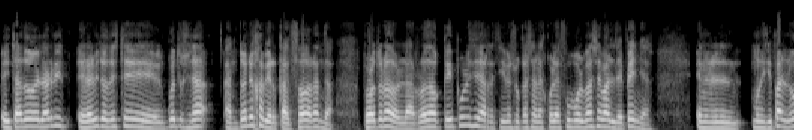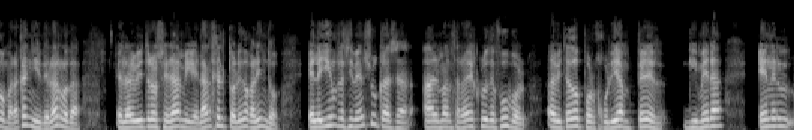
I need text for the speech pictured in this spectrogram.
Editado el árbitro, el árbitro de este encuentro será Antonio Javier Calzado Aranda. Por otro lado, la Rueda OK Publicidad recibe en su casa la Escuela de Fútbol Base Valdepeñas. En el Municipal Nuevo Maracañí de la Roda, el árbitro será Miguel Ángel Toledo Galindo. El Ellín recibe en su casa al Manzanares Club de Fútbol, habitado por Julián Pérez Guimera en el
